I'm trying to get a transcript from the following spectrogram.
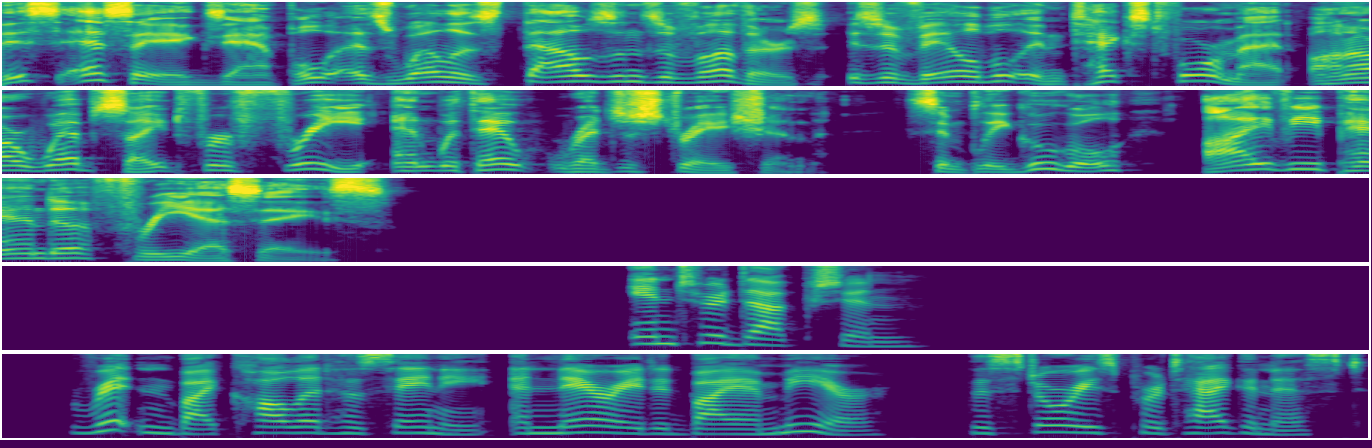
This essay example, as well as thousands of others, is available in text format on our website for free and without registration. Simply Google Ivy Panda Free Essays. Introduction Written by Khaled Hosseini and narrated by Amir, the story's protagonist,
